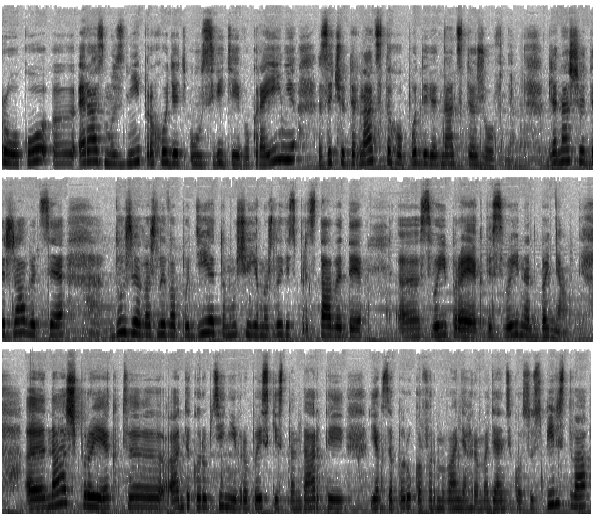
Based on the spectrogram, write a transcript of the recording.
року Еразмус дні проходять у світі і в Україні з 14 по 19 жовтня. Для нашої держави це дуже важлива подія, тому що є можливість представити е, свої проекти, свої надбання. Е, Наш проєкт е, антикорупційні європейські стандарти як запорука формування громадянського суспільства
